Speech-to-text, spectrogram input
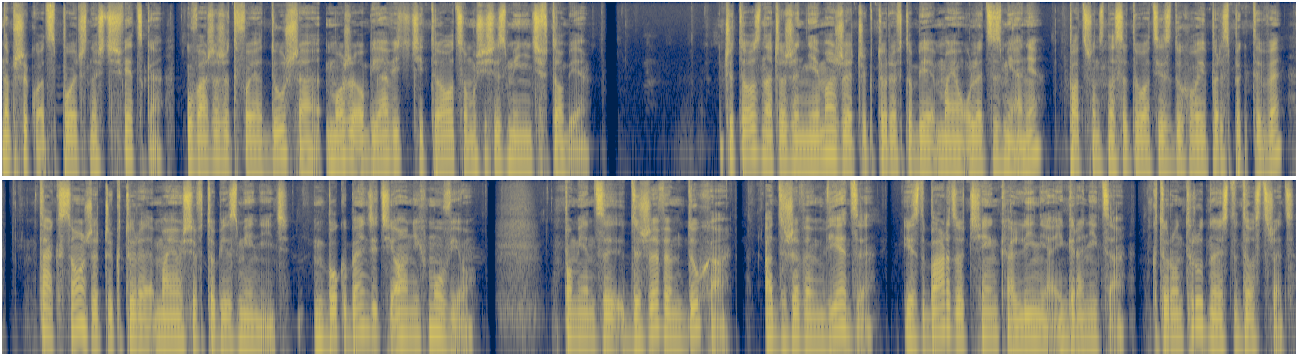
Na przykład społeczność świecka uważa, że Twoja dusza może objawić Ci to, co musi się zmienić w Tobie. Czy to oznacza, że nie ma rzeczy, które w Tobie mają ulec zmianie, patrząc na sytuację z duchowej perspektywy? Tak, są rzeczy, które mają się w Tobie zmienić. Bóg będzie Ci o nich mówił. Pomiędzy drzewem ducha a drzewem wiedzy jest bardzo cienka linia i granica, którą trudno jest dostrzec.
